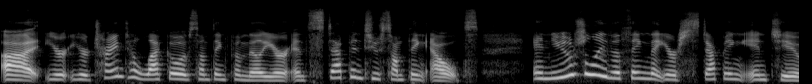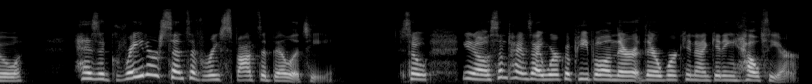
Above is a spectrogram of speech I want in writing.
Uh, you're you're trying to let go of something familiar and step into something else. And usually, the thing that you're stepping into has a greater sense of responsibility. So, you know, sometimes I work with people and they're they're working on getting healthier,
